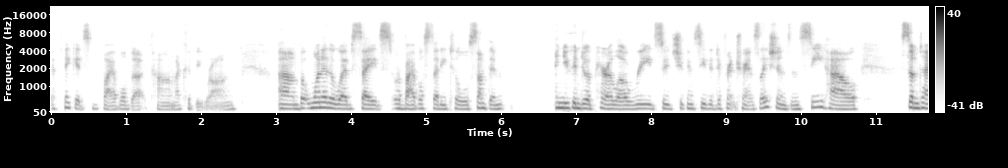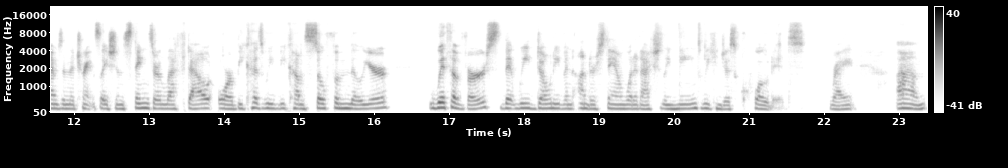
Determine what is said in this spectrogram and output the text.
I think it's Bible.com. I could be wrong um, but one of the websites or Bible study tools, something, and you can do a parallel read so that you can see the different translations and see how sometimes in the translations things are left out, or because we've become so familiar with a verse that we don't even understand what it actually means, we can just quote it, right? Um,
